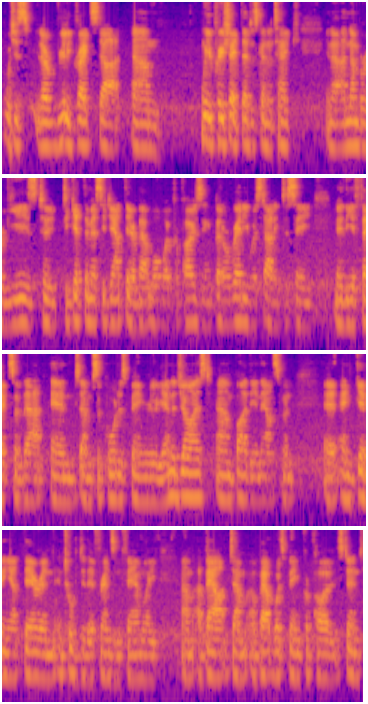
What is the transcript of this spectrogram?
which is you know, a really great start. Um, we appreciate that it's going to take you know a number of years to to get the message out there about what we're proposing. But already we're starting to see you know, the effects of that, and um, supporters being really energised um, by the announcement. And getting out there and, and talking to their friends and family um, about um, about what's being proposed, and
